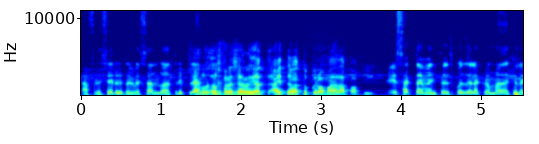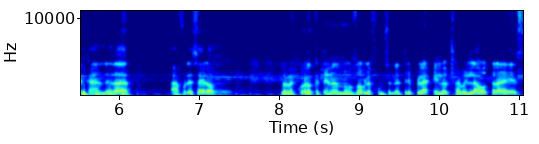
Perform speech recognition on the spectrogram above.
a Fresero y regresando a Triple A. Saludos, pues, Fresero, ya ahí te va tu cromada, papi. Exactamente, después de la cromada que le acaban de dar a Fresero. Les recuerdo que tenemos doble función de Triple A el 8 de abril, la otra es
